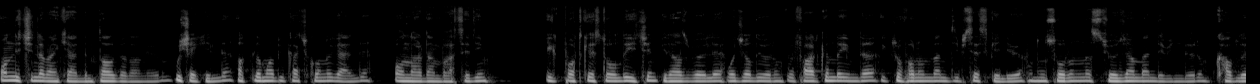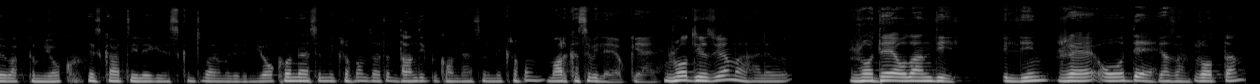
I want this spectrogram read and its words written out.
onun içinde ben kendim dalgalanıyorum. Bu şekilde aklıma birkaç konu geldi. Onlardan bahsedeyim. İlk podcast olduğu için biraz böyle bocalıyorum ve farkındayım da mikrofonumdan dip ses geliyor. Bunun sorunu nasıl çözeceğim ben de bilmiyorum. Kabloya baktım yok. Ses kartı ile ilgili sıkıntı var mı dedim yok. Kondenser mikrofon zaten dandik bir kondenser mikrofon. Markası bile yok yani. Rode yazıyor ama hani Rode olan değil. Bildiğin R-O-D yazan Rode'dan.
